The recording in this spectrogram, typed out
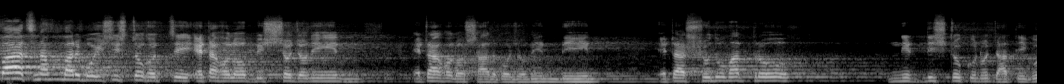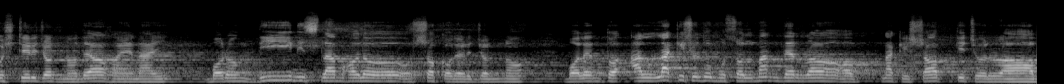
পাঁচ নাম্বার বৈশিষ্ট্য হচ্ছে, এটা হলো বিশ্বজনীন, এটা হলো সার্বজনীন দিন। এটা শুধুমাত্র নির্দিষ্ট কোনো জাতি গোষ্ঠীর জন্য দেওয়া হয় নাই, বরং দিন ইসলাম হলো সকলের জন্য। বলেন তো, আল্লাহ কি শুধু মুসলমানদের রব, নাকি সব কিছুর রব?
